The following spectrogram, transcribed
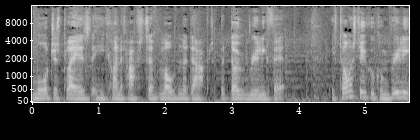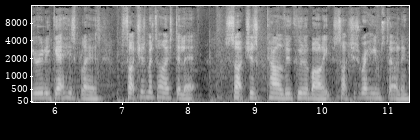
More just players that he kind of has to mould and adapt, but don't really fit. If Thomas Tuchel can really, really get his players, such as Matthias de Ligt, such as Kalidou Koulibaly, such as Raheem Sterling,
